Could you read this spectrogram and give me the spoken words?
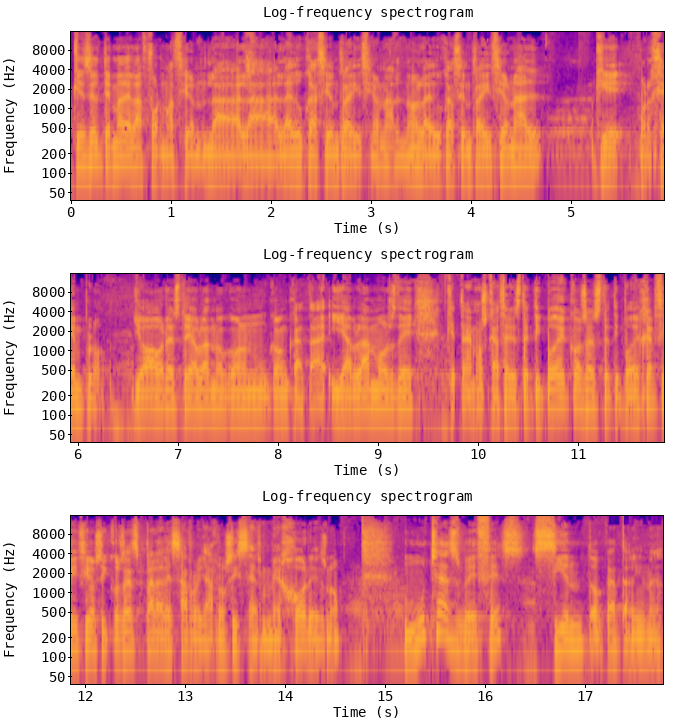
que es el tema de la formación, la, la, la educación tradicional, ¿no? La educación tradicional que, por ejemplo, yo ahora estoy hablando con, con Cata y hablamos de que tenemos que hacer este tipo de cosas, este tipo de ejercicios y cosas para desarrollarnos y ser mejores, ¿no? Muchas veces siento, Catalina,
